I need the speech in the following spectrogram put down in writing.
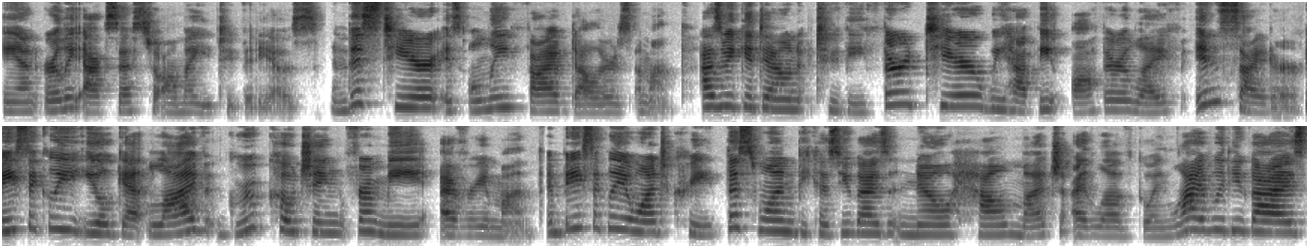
and early access to all my YouTube videos. And this tier is only $5 a month. As we get down to the third tier, we have the Author Life Insider. Basically, you'll get live group coaching from me every month. And basically, I want to create this one because you guys know how much I love going live with you guys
